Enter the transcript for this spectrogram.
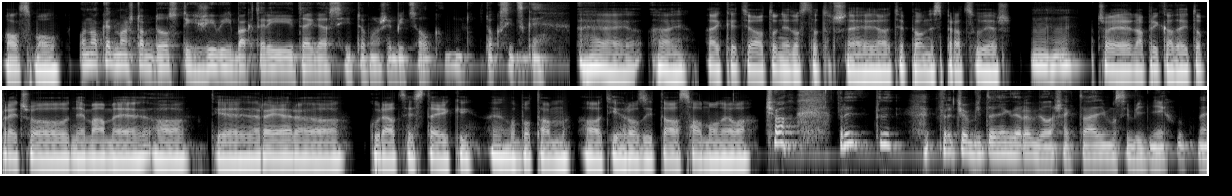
mal smol. Ono, keď máš tam dosť tých živých baktérií, tak asi to môže byť celkom toxické. Hej, hej. Aj keď to nedostatočne tepelne spracuješ. Mm-hmm. Čo je napríklad aj to, prečo nemáme tie rare kurácie stejky, lebo tam ti hrozí tá salmonela. Čo? Pre, pre, prečo by to niekto robil? Však to ani musí byť nechutné.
